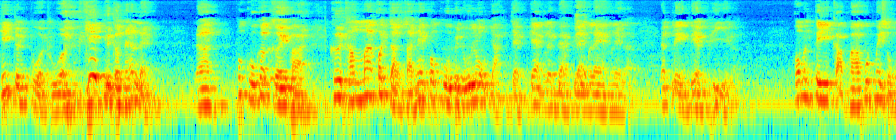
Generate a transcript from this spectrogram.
คิดจนปวดหัวคิดอยู่ตรงนั้นแหละนะพวกครูก็เคยผ่าน คือธรรมะก็จัดสรรให้พวกครูไปรู้โลกอย่างแจ่มแจ้งเลยแบบแรงๆเลยล่ะ นักเลงเรียกพี่ล่ะเพราะมันตีกลับมาปุ๊บไม่สง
